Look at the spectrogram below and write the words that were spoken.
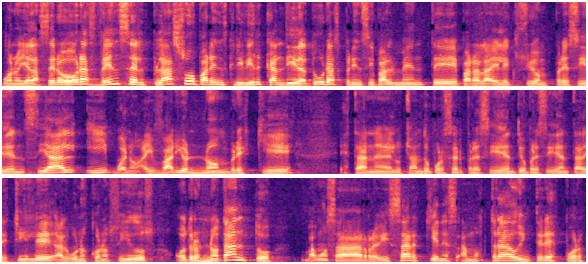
Bueno, y a las cero horas vence el plazo para inscribir candidaturas, principalmente para la elección presidencial. Y bueno, hay varios nombres que están eh, luchando por ser presidente o presidenta de Chile, algunos conocidos, otros no tanto. Vamos a revisar quiénes han mostrado interés por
